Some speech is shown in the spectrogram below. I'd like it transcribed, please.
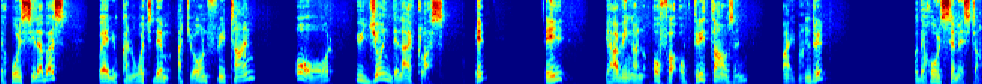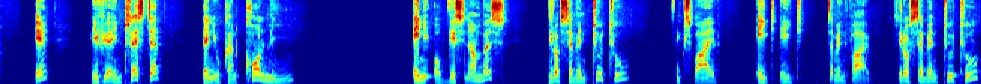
the whole syllabus, where you can watch them at your own free time, or you join the live class. Okay? Say you're having an offer of 3,500 for the whole semester. Okay? If you're interested, then you can call me. Any of these numbers 0722 65 8875 0722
